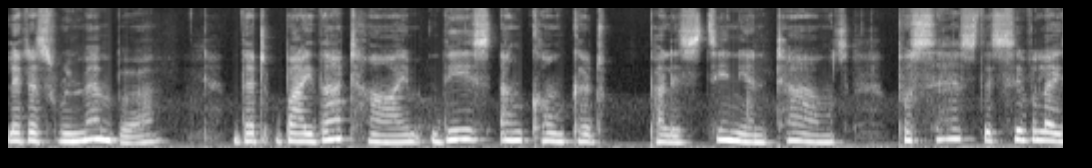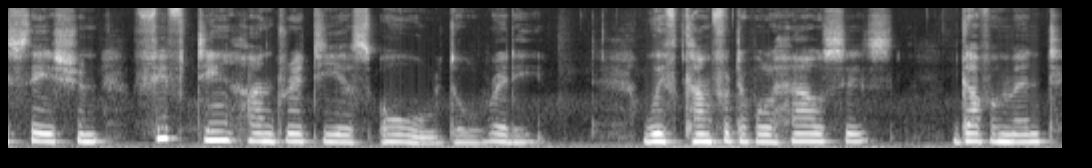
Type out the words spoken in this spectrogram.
Let us remember that by that time these unconquered Palestinian towns possessed a civilization 1500 years old already, with comfortable houses, government,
